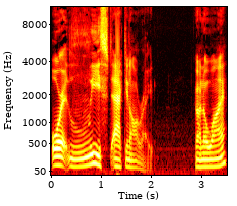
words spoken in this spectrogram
or at least acting all right. You wanna know why?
